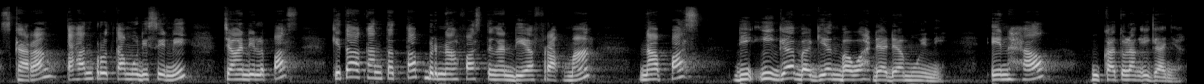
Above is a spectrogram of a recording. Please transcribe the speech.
Sekarang tahan perut kamu di sini, jangan dilepas. Kita akan tetap bernafas dengan diafragma, napas di iga bagian bawah dadamu ini. Inhale, buka tulang iganya.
